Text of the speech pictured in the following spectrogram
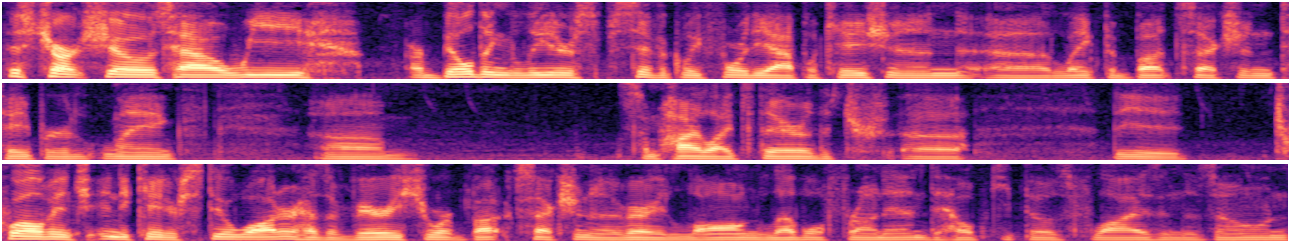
This chart shows how we are building the leaders specifically for the application, uh, length of butt section, taper length, um, some highlights there. The, uh, the 12 inch indicator Stillwater has a very short butt section and a very long level front end to help keep those flies in the zone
